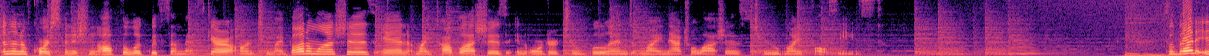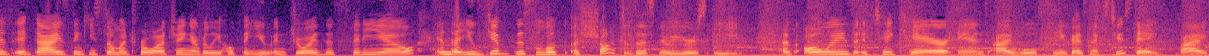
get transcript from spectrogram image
And then of course finishing off the look with some mascara onto my bottom lashes and my top lashes in order to blend my natural lashes to my falsies. So that is it guys. Thank you so much for watching. I really hope that you enjoyed this video and that you give this look a shot this New Year's Eve. As always, take care and I will see you guys next Tuesday. Bye.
